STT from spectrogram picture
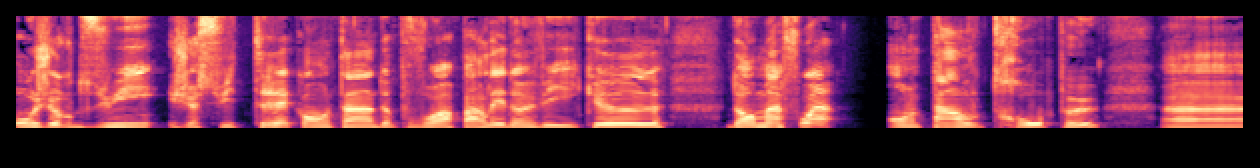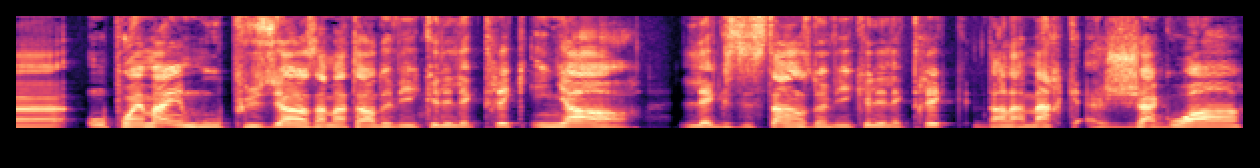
Aujourd'hui, je suis très content de pouvoir parler d'un véhicule dont, ma foi, on parle trop peu, euh, au point même où plusieurs amateurs de véhicules électriques ignorent l'existence d'un véhicule électrique dans la marque Jaguar.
